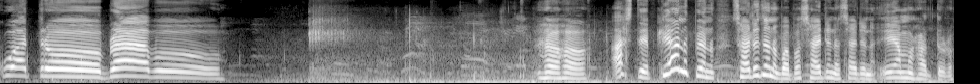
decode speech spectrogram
quattro bravo হ্যাঁ হ্যাঁ আস্তে পিয়ানো পিয়ানো সাইডে জানো বাবা সাইডে না সাইডে না এই আমার হাত ধরো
